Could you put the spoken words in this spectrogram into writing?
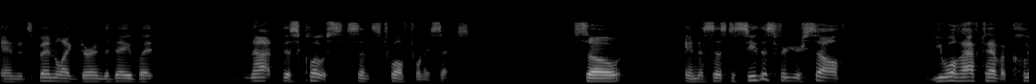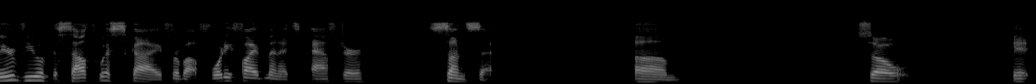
and it's been like during the day, but not this close since 1226. So, and it says to see this for yourself, you will have to have a clear view of the southwest sky for about 45 minutes after sunset. Um, so it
